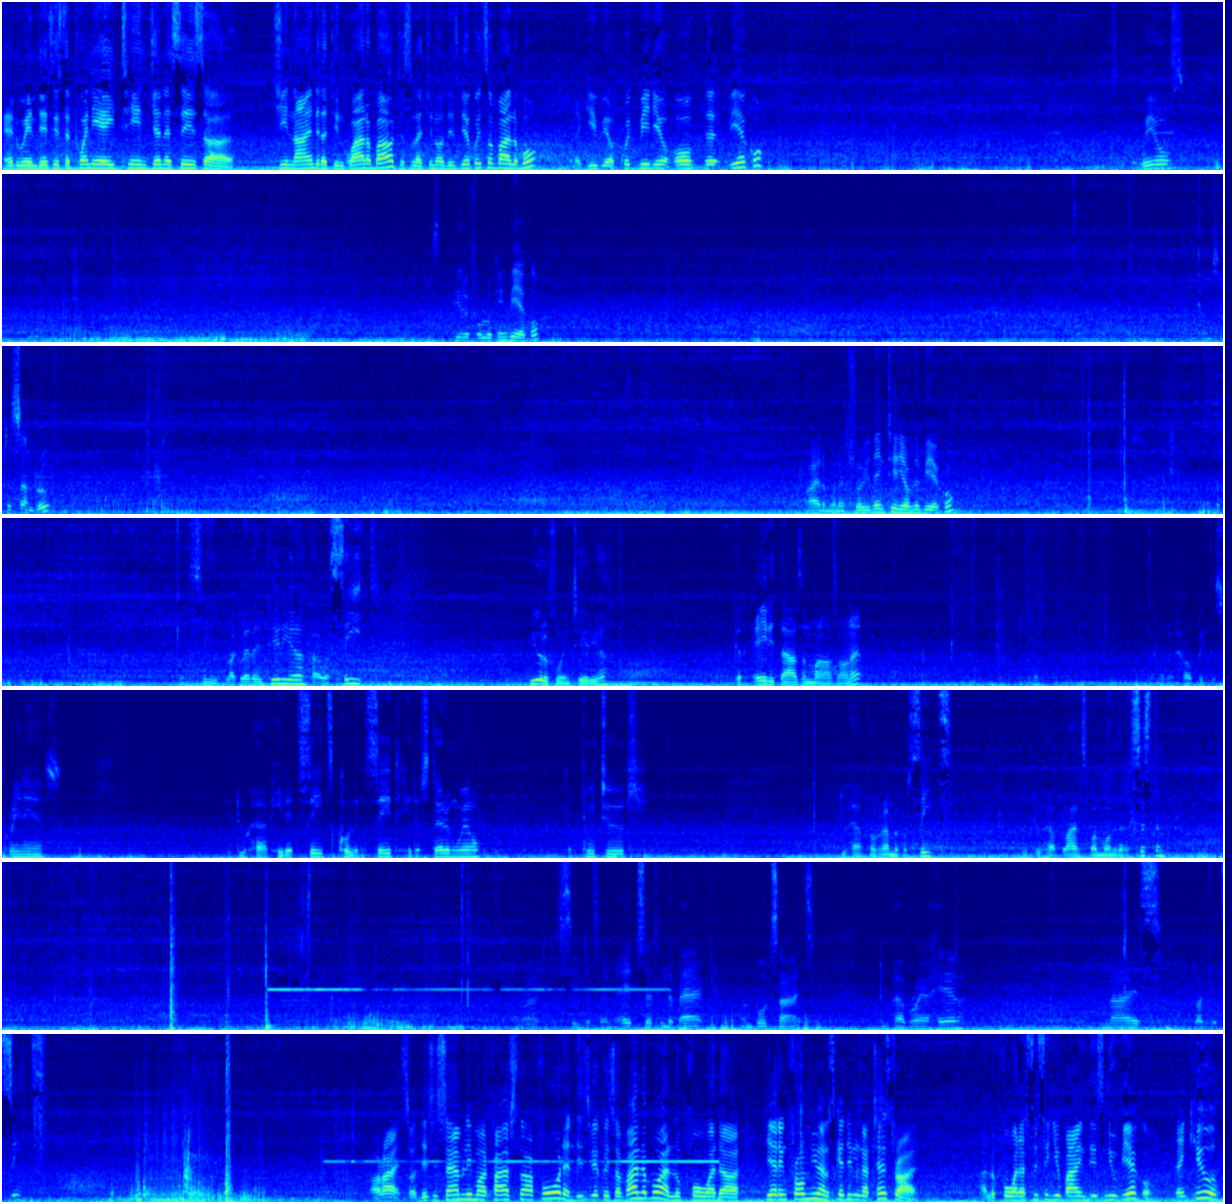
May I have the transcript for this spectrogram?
Edwin, this is the 2018 Genesis uh, G90 that you inquired about. Just let you know this vehicle is available. I'm going to give you a quick video of the vehicle. See the wheels. It's a beautiful looking vehicle. A sunroof. Alright, I'm going to show you the interior of the vehicle. See black leather interior, power seat. Beautiful interior. Got 80,000 miles on it. Look at how big the screen is. You do have heated seats, cooling seat, heated steering wheel. Bluetooth. Do have programmable seats. you do have blind spot monitoring system. Alright, you can see some headset in the back on both sides. Do have rear hair. Nice bucket seats. Alright, so this is Sam Limo at 5 Star Ford and this vehicle is available. I look forward uh, hearing from you and scheduling a test drive. I look forward to assisting you buying this new vehicle. Thank you.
